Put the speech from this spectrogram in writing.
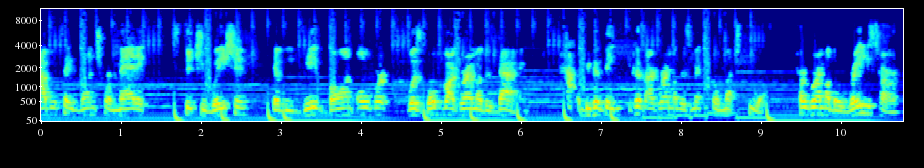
I would say one traumatic situation that we did bond over was both of our grandmothers dying. Because they because our grandmothers meant so much to us. Her grandmother raised her.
